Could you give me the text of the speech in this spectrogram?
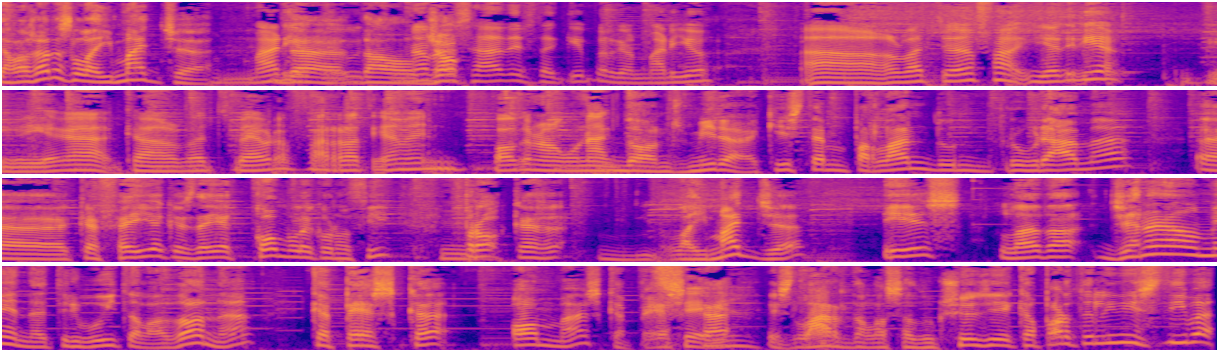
I aleshores la imatge Mario, de, del una joc... abraçada des d'aquí, perquè el Mario eh, el vaig veure fa... Jo diria, diria que, que el vaig veure fa relativament poc en algun acte. Doncs mira, aquí estem parlant d'un programa eh, que feia, que es deia Com le conocí, mm. però que la imatge és la de generalment atribuït a la dona que pesca homes, que pesca, Sí. és l'art de la seducció, és a dir, que porta l'iniciativa,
